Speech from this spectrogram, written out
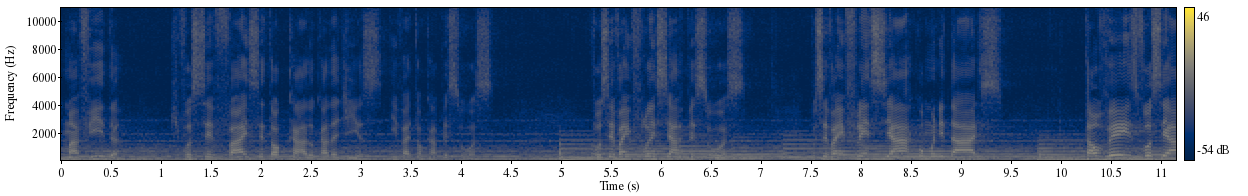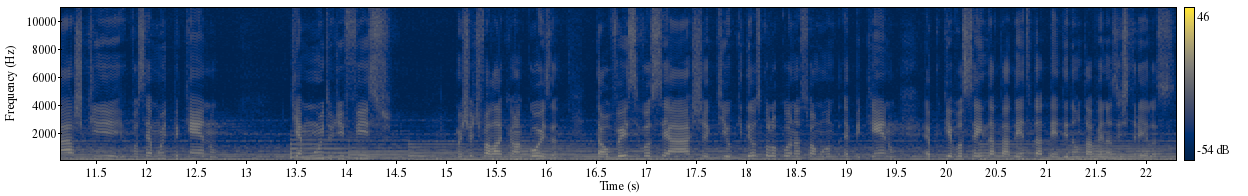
uma vida que você vai ser tocado cada dia e vai tocar pessoas. Você vai influenciar pessoas. Você vai influenciar comunidades. Talvez você ache que você é muito pequeno, que é muito difícil. Mas deixa eu te falar aqui uma coisa. Talvez se você acha que o que Deus colocou na sua mão é pequeno, é porque você ainda está dentro da tenda e não está vendo as estrelas.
